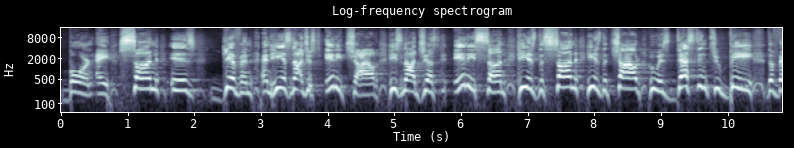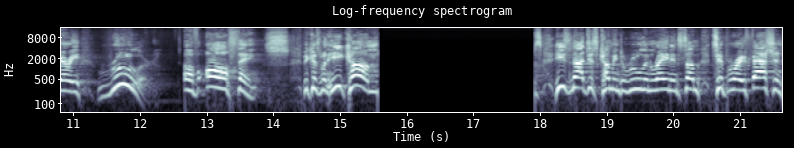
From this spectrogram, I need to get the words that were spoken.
born, a son is given, and he is not just any child, he's not just any son, he is the son, he is the child who is destined to be the very ruler of all things. Because when he comes, He's not just coming to rule and reign in some temporary fashion.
